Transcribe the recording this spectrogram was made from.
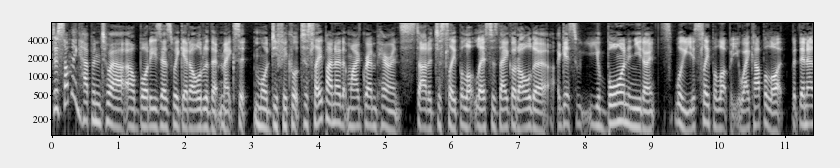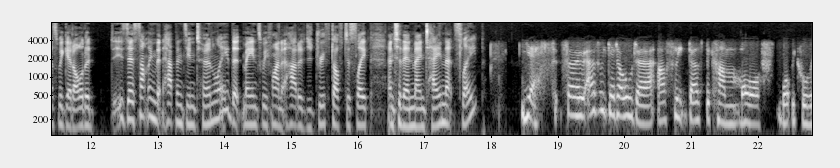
Does something happen to our, our bodies as we get older that makes it more difficult to sleep? I know that my grandparents started to sleep a lot less as they got older. I guess you're born and you don't, well, you sleep a lot, but you wake up a lot. But then as we get older, is there something that happens internally that means we find it harder to drift off to sleep and to then maintain that sleep? Yes. So as we get older, our sleep does become more what we call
